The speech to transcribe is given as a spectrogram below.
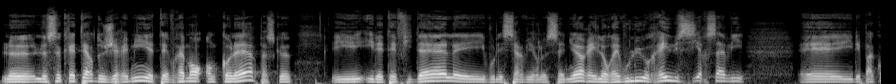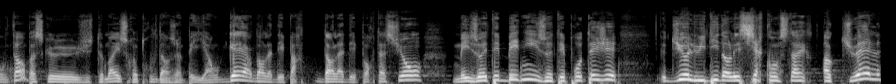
le, secrétaire de Jérémie était vraiment en colère parce que il, était fidèle et il voulait servir le Seigneur et il aurait voulu réussir sa vie. Et il n'est pas content parce que justement il se retrouve dans un pays en guerre, dans la, dans la déportation, mais ils ont été bénis, ils ont été protégés. Dieu lui dit dans les circonstances actuelles,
